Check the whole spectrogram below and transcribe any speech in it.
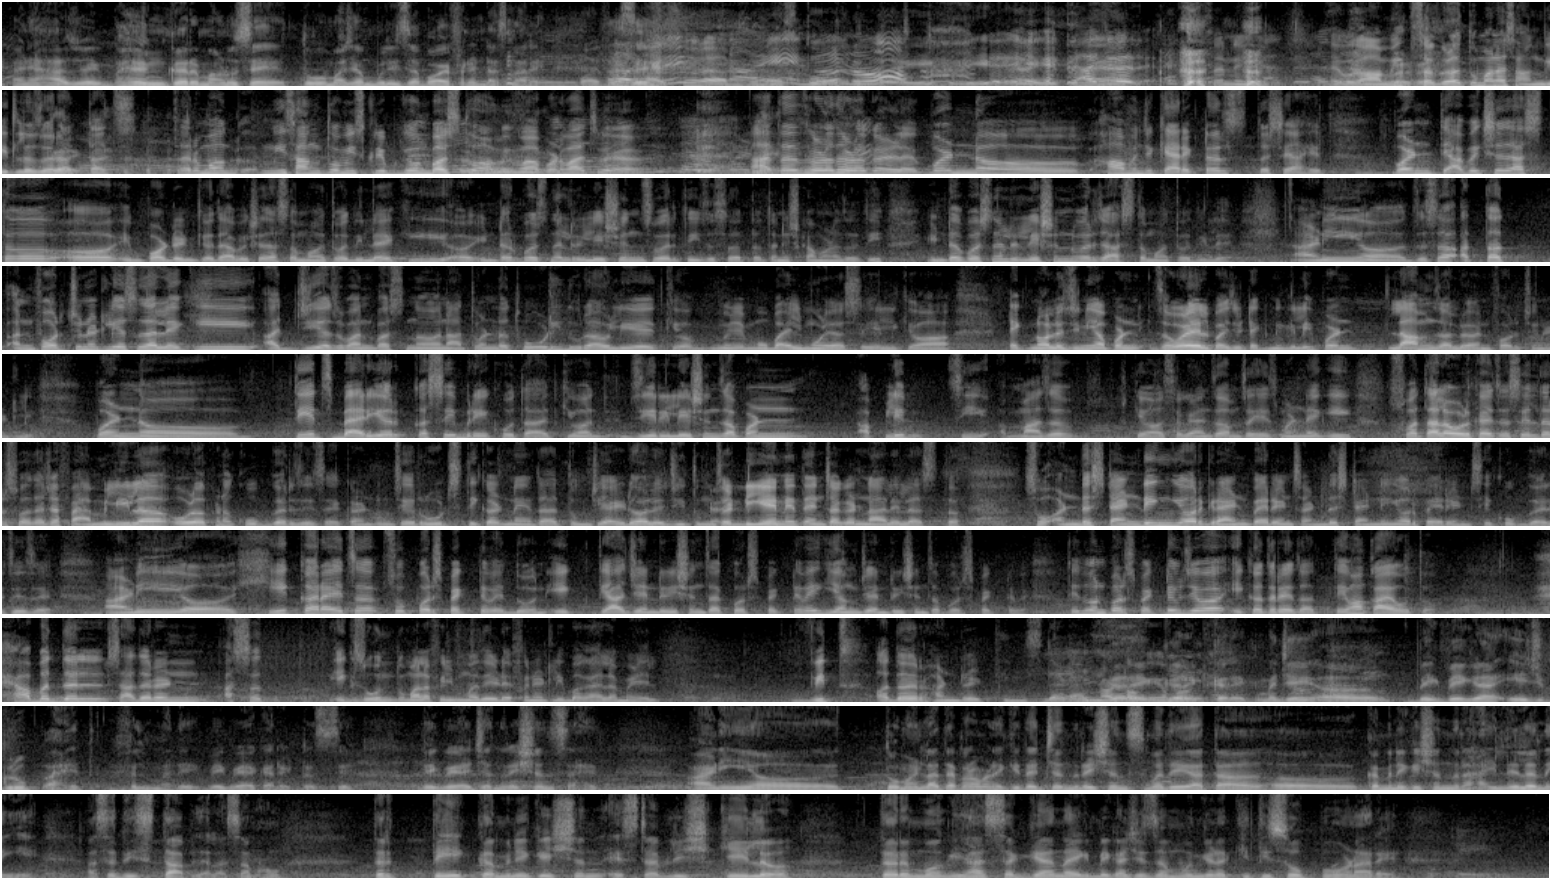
आणि हा जो एक भयंकर माणूस आहे तो माझ्या मुलीचा बॉयफ्रेंड असणार आहे. असे नाही हे बघा आम्ही सगळं तुम्हाला सांगितलं जर आत्ताच. तर मग मी सांगतो मी स्क्रिप्ट घेऊन बसतो आम्ही मग आपण वाचूया. आता थोडं थोडं कळलंय. पण हा म्हणजे कॅरेक्टर्स तसे आहेत. पण त्यापेक्षा जास्त इम्पॉर्टंट किंवा त्यापेक्षा जास्त महत्त्व दिलं आहे की इंटरपर्सनल रिलेशन्सवरती जसं आता तनिष्का म्हणत होती इंटरपर्सनल रिलेशनवर जास्त महत्त्व दिलं आहे आणि जसं आत्ता अनफॉर्च्युनेटली असं झालं आहे की आजी आजोबांपासनं नातवंड थोडी दुरावली आहेत किंवा म्हणजे मोबाईलमुळे असेल किंवा टेक्नॉलॉजीनी आपण जवळ यायला पाहिजे टेक्निकली पण लांब झालो आहे अनफॉर्च्युनेटली पण तेच बॅरियर कसे ब्रेक होतात किंवा जी रिलेशन्स आपण आपली सी माझं किंवा सगळ्यांचं आमचं हेच म्हणणं आहे की स्वतःला ओळखायचं असेल तर स्वतःच्या फॅमिलीला ओळखणं खूप गरजेचं आहे. कारण तुमचे रूट्स तिकडनं येतात तुमची आयडिओलॉजी तुमचं डी एन ए त्यांच्याकडनं आलेलं असतं. So understanding your grand parents understanding your parents हे खूप गरजेचं आहे. आणि हे करायचं सो पर्स्पेक्टिव्ह आहेत दोन. एक त्या जनरेशनचा पर्स्पेक्टिव्ह एक यंग जनरेशनचा पर्स्पेक्टिव्ह आहे. ते दोन पर्स्पेक्टिव्ह जेव्हा एकत्र येतात तेव्हा काय होतं? ह्याबद्दल साधारण असं एक झोन तुम्हाला फिल्ममध्ये डेफिनेटली बघायला मिळेल. With other hundred things that I am not talking correct about correct correct म्हणजे अं, वेगवेगळ्या एज ग्रुप आहेत फिल्ममध्ये वेगवेगळ्या कॅरेक्टर्सचे वेगवेगळ्या जनरेशन्स आहेत. आणि अं, तो म्हणला त्याप्रमाणे की त्या जनरेशन्समध्ये आता कम्युनिकेशन राहिलेलं नाही आहे असं दिसतं आपल्याला समहाव तर ते कम्युनिकेशन एस्टॅब्लिश केलं तर मग ह्या सगळ्यांना एकमेकांशी जमवून घेणं किती सोपं होणार आहे?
